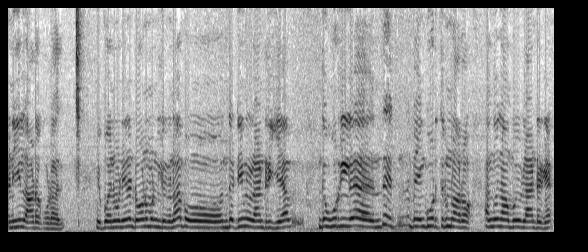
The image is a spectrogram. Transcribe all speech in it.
அணியில் ஆடக்கூடாது. இப்போ என்ன பண்ணீங்கன்னா டோர்னமெண்ட் இருக்குன்னா இப்போது இந்த டீமில் விளாண்டுருக்கியா இந்த ஊரில் வந்து இப்போ எங்கள் ஊர் திரும்ப ஆடுறோம் அங்கே வந்து நான் போய் விளாண்டுருக்கேன்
